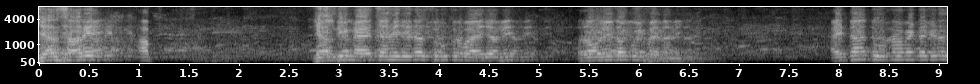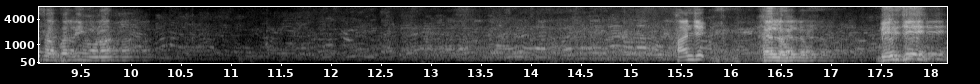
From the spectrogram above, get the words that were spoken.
ਯਾਰ ਸਾਰੇ ਜਲਦੀ ਮੈਚ ਹੈ ਜਿਹੜਾ ਸ਼ੁਰੂ ਕਰਵਾਇਆ ਜਾਵੇ ਰੌਲੇ ਦਾ ਕੋਈ ਫਾਇਦਾ ਨਹੀਂ ਜੀ। ਐਦਾਂ ਟੂਰਨਾਮੈਂਟ ਹੈ ਜਿਹੜਾ ਸਫਲ ਨਹੀਂ ਹੋਣਾ। ਹਾਂਜੀ। ਹੈਲੋ ਵੀਰ ਜੀ।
